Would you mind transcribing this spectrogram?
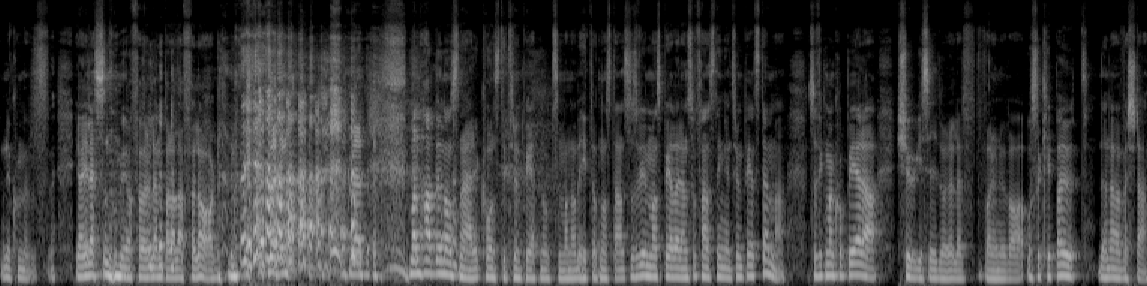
nu kommer, jag är ledsen om jag förolämpar alla förlag. Man hade någon sån här konstig trumpetnot som man hade hittat någonstans och så ville man spela den så fanns det ingen trumpetstämma. Så fick man kopiera 20 sidor eller vad det nu var och så klippa ut den översta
